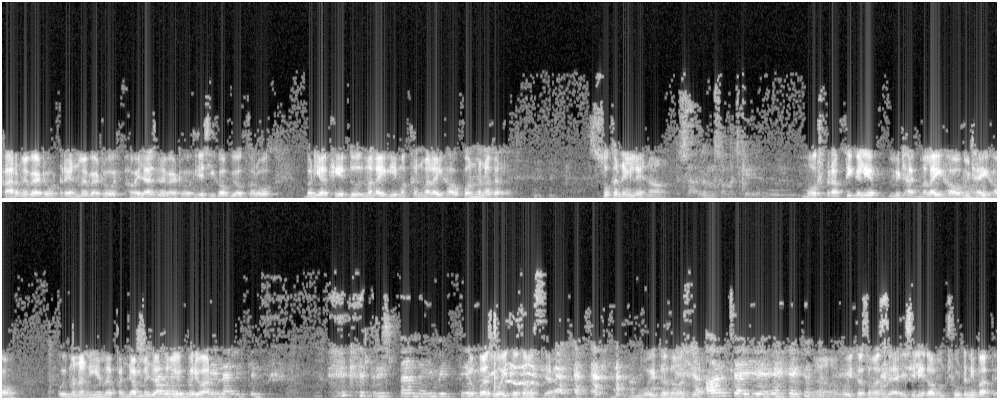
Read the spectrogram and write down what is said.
कार में बैठो ट्रेन में बैठो हवाई जहाज़ में बैठो एसी का उपयोग करो बढ़िया खीर दूध मलाई घी मक्खन मलाई खाओ कौन मना कर रहा है? सुख नहीं लेना। साधन समझ के। मोक्ष प्राप्ति के लिए मिठाई मलाई खाओ मिठाई खाओ कोई मना नहीं है। मैं पंजाब में जाता हूँ एक परिवार में। लेकिन तृष्णा नहीं मिटती। तो बस वही तो समस्या है। वही तो समस्या है। और चाहिए। हाँ वही तो समस्या है। इसीलिए तो हम छूट नहीं पाते।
